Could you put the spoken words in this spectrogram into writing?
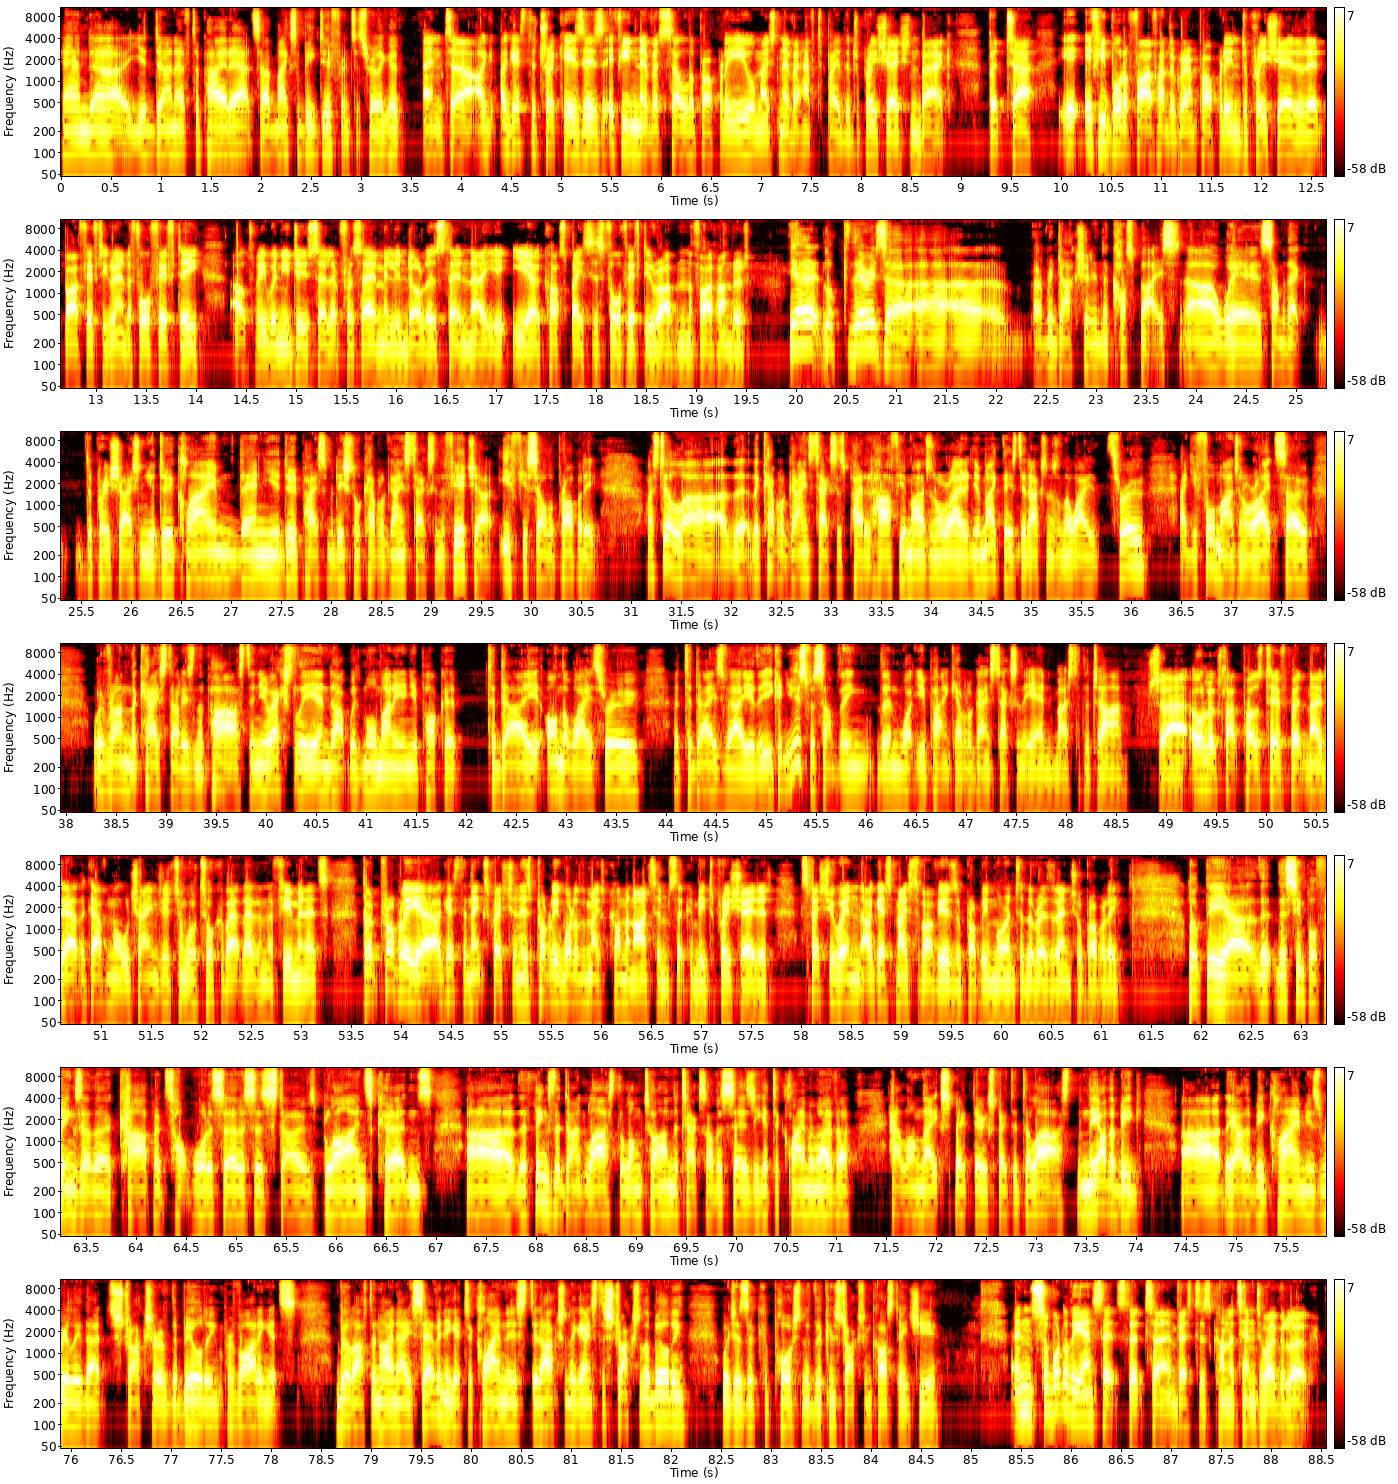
and uh, you don't have to pay it out. So it makes a big difference. It's really good. And uh, I, I, guess the trick is, is if you never sell the property, you almost never have to pay the depreciation back. But uh, if you bought a 500 grand property and depreciated it by 50 grand to 450, ultimately when you do sell it for say a million dollars, then uh, your cost base is 450 rather than the 500. Yeah, look, there is a, a, a reduction in the cost base uh, where some of that depreciation you do claim, then you do pay some additional capital gains tax in the future if you sell the property. I still, uh, the, the capital gains tax is paid at half your marginal rate, and you make these deductions on the way through at your full marginal rate. So we've run the case studies in the past, and you actually end up with more money in your pocket today on the way through at today's value that you can use for something than what you're paying capital gains tax in the end most of the time. So uh, all looks like positive, but no doubt the government will change it, and we'll talk about that in a few minutes. But probably, uh, I guess the next question is probably what are the most common items that can be depreciated, especially when I guess most of our viewers are probably more into the residential property. Look, the, uh, the, the simple things are the carpets, hot water services, stoves, blinds, curtains, uh, the things that don't last a long time. The tax office says you get to claim them over how long they expect they're expected to last. And the other big uh, the other big claim is really that structure of the building, providing it's built after 1987, you get to claim this deduction against the structure of the building, which is a portion of the construction cost each year. And so, what are the assets that uh, investors kind of tend to overlook?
